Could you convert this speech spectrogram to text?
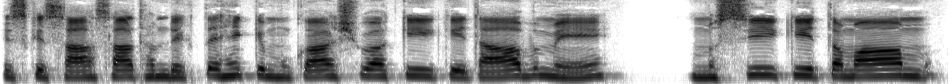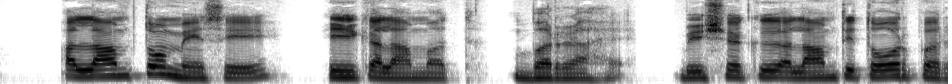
اس کے ساتھ ساتھ ہم دیکھتے ہیں کہ مکاشوا کی کتاب میں مسیح کی تمام علامتوں میں سے ایک علامت برا ہے۔ بے شک علامتی طور پر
